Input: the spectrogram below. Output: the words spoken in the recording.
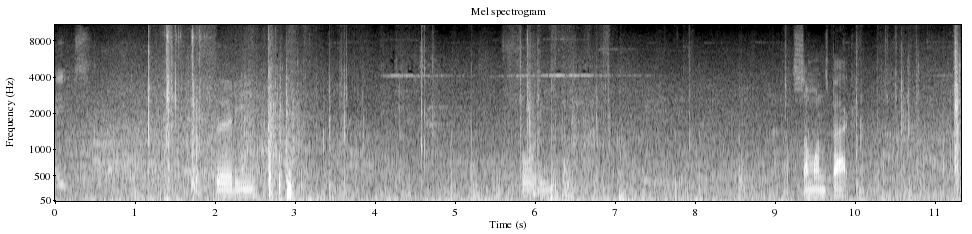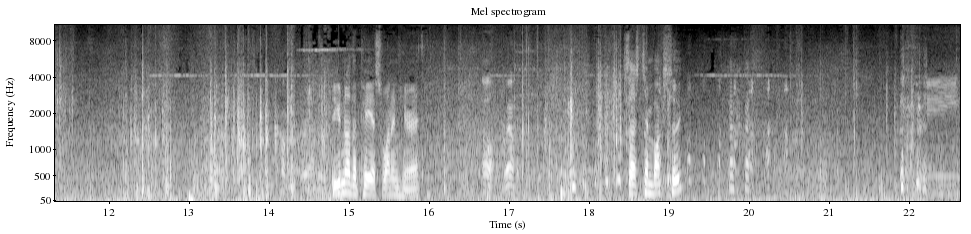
Heaps. 30, 40. Someone's back. I'm coming around. You got another PS1 in here, Anthony. Oh, well. So that's 10 bucks too? Hey,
